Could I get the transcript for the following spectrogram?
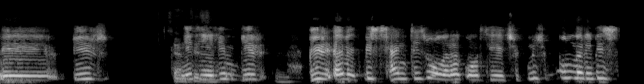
e, bir Sentezi. ne diyelim bir bir evet bir sentezi olarak ortaya çıkmış. Bunları biz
